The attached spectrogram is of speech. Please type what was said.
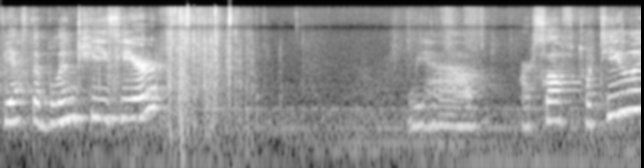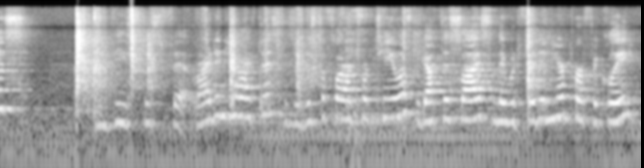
Fiesta blend cheese here. We have our soft tortillas. And these just fit right in here like this. These are just the flour tortillas. We got this size so they would fit in here perfectly.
